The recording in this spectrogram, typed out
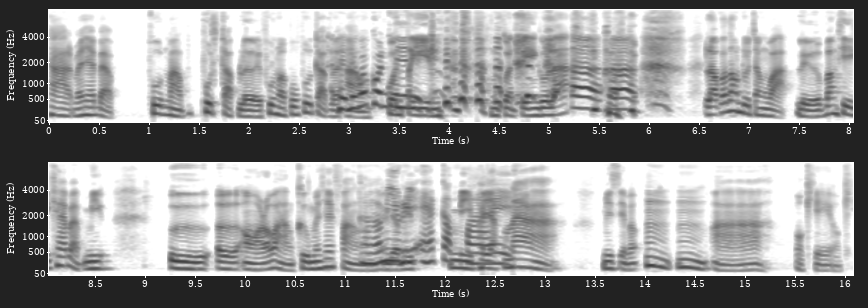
ชาติไม่ใช่แบบพูดมาพูดกลับเลย พูดมาปุ๊บพูดกลับเลยเห็นไหมอ้าวว่ากวนตีนตีนมึงกวนตีนกูละเออเออเราก็ต้องดูจังหวะ หรือบางทีแค่แบบมีอือเออออระหว่างคือไม่ใช่ฟังอ่ามีเดี๋ยว react กลับมีไปพยักหน้า มีเสียงแบบ อืมอืมอ่า โอเคโอเค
